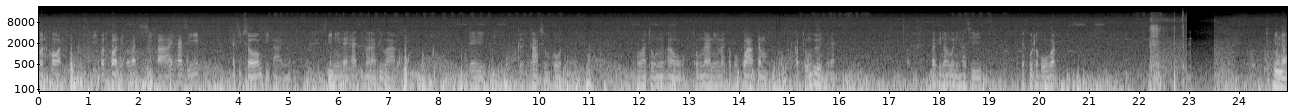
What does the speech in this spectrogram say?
ก้อนๆปีก้อนๆนี่ประมาณสี่ปลายห้าสิบห้าสิบสองปีกายปีนี้ได้ห้าสิบห้าถือว่า ได้เกิดคาดสมโคตรเพราะ ว่าทงเฮาทงหน้านี้มันกับบกว้างจำกับทงอื่นนะไปพี่น้องวันนี้เฮาสิไปขุดละโหก่อนนี่แหละ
